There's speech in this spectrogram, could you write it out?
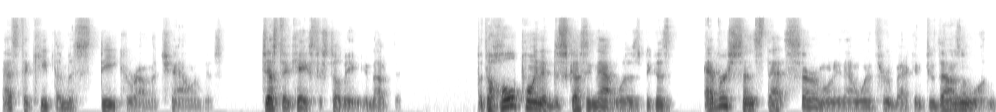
That's to keep the mystique around the challenges, just in case they're still being conducted. But the whole point of discussing that was because ever since that ceremony that went through back in 2001,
